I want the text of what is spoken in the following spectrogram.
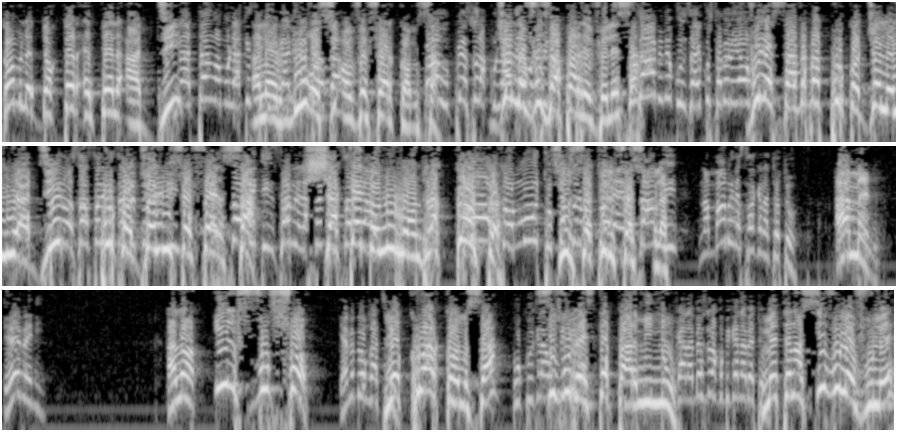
Comme le docteur Intel a dit, alors nous aussi on veut faire comme ça. Dieu ne vous a pas révélé ça. Vous ne savez pas pourquoi Dieu le lui a dit, pourquoi Dieu lui fait faire ça. Chacun de nous rendra compte sur ce qu'il fait sur la... Amen. Alors, il vous faut le croire comme ça si vous restez parmi nous. Maintenant, si vous le voulez,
